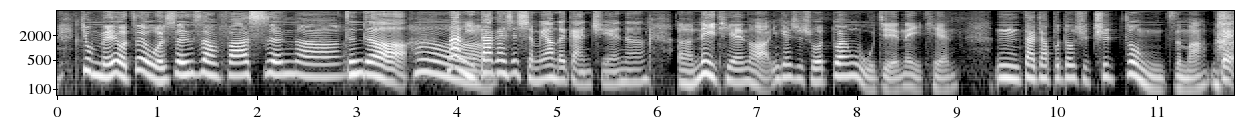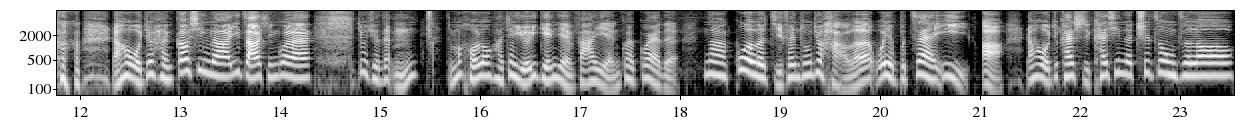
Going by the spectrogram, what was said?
就没有在我身上发生啊，真的，那你大概是什么样的感觉呢？呃，那天哈，应该是说端午节那一天。嗯，大家不都是吃粽子吗？对，然后我就很高兴的，一早醒过来就觉得，嗯，怎么喉咙好像有一点点发炎，怪怪的。那过了几分钟就好了，我也不在意啊。然后我就开始开心的吃粽子喽。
